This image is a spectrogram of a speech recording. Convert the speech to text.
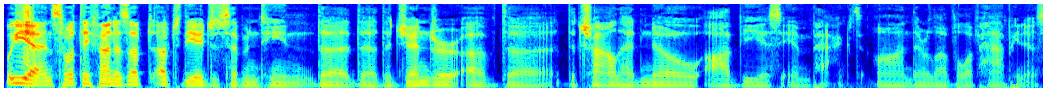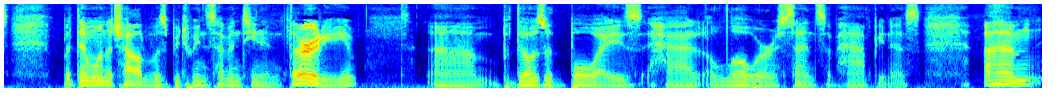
Well, yeah, and so what they found is up up to the age of seventeen, the the, the gender of the the child had no obvious impact on their level of happiness. But then when the child was between seventeen and thirty, um, those with boys had a lower sense of happiness. Um,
